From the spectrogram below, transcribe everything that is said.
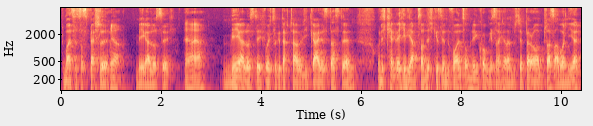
Du meinst jetzt das Special? Ja. Mega lustig. Ja, ja. Mega lustig, wo ich so gedacht habe, wie geil ist das denn? Und ich kenne welche, die haben es noch nicht gesehen, wollen es unbedingt gucken. Ich sage, ja, dann müsst ihr Paramount Plus abonnieren.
